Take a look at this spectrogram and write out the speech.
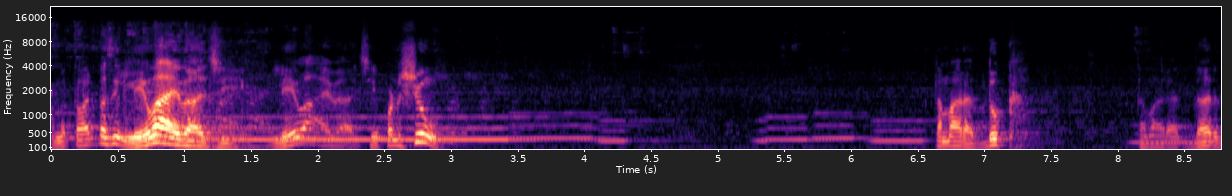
અમે તમારી પાસે લેવા આવ્યા છીએ. લેવા આવ્યા છીએ. પણ શું? તમારા દુઃખ, તમારા દર્દ,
